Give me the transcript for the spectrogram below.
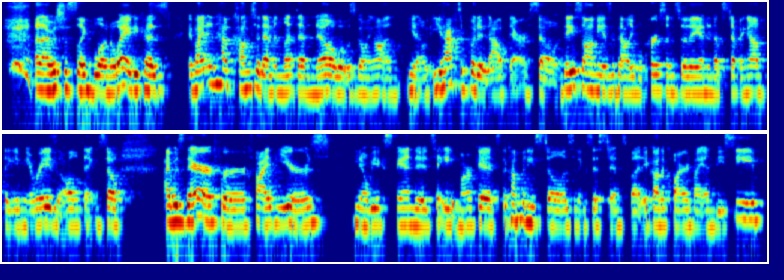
and I was just like blown away because if I didn't have come to them and let them know what was going on, you know, you have to put it out there. So they saw me as a valuable person. So they ended up stepping up. They gave me a raise and all the things. So I was there for five years. You know, we expanded to eight markets. The company still is in existence, but it got acquired by NBC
